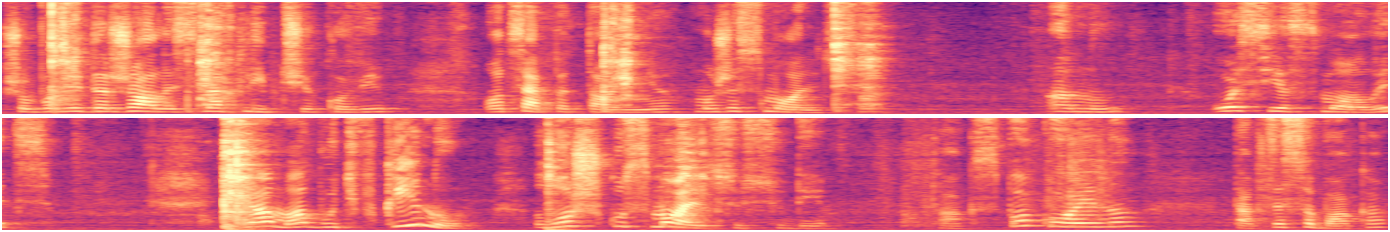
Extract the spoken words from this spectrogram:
Щоб вони держались на хлібчикові. Оце питання. Може, смальцю. А ну, ось є смалець. Я, мабуть, вкину ложку смальцю сюди. Так, спокійно. Так, це собака.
